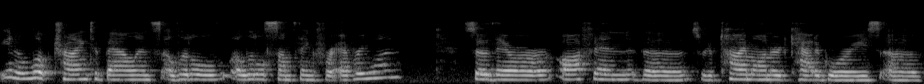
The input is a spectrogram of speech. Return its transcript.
you know look trying to balance a little a little something for everyone. So there are often the sort of time honored categories of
